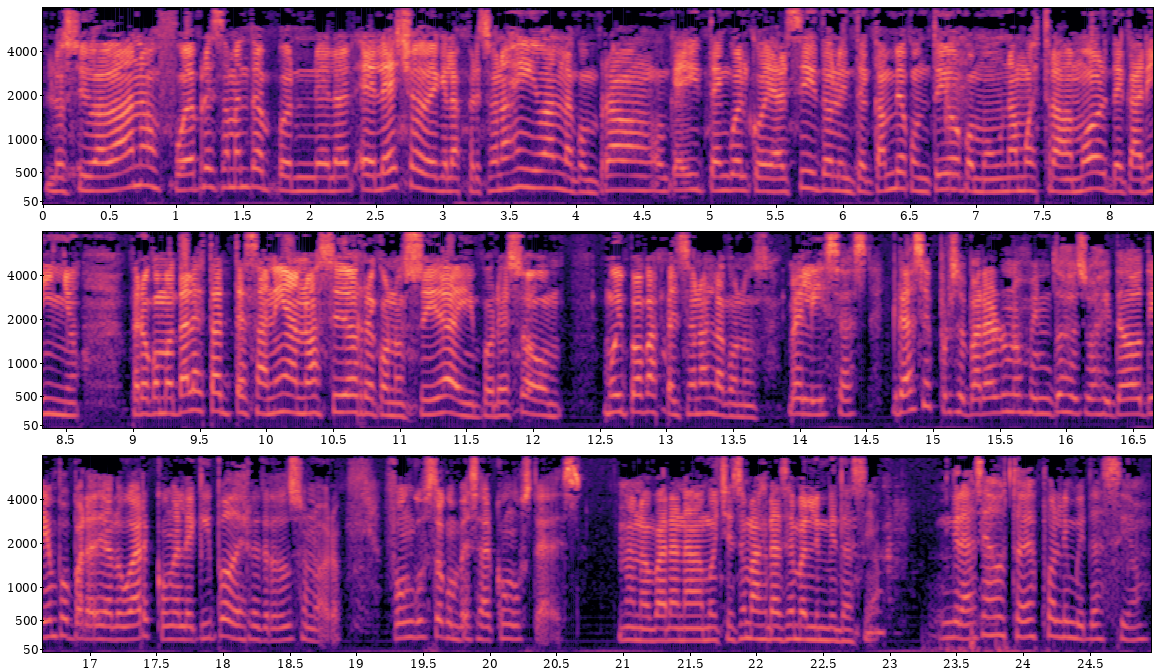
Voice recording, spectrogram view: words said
los ciudadanos fue precisamente por el, hecho de que las personas iban, la compraban, ok, tengo el collarcito, lo intercambio contigo como una muestra de amor, de cariño, pero como tal esta artesanía no ha sido reconocida y por eso muy pocas personas la conocen. Melisas, gracias por separar unos minutos de su agitado tiempo para dialogar con el equipo de Retrato Sonoro. Fue un gusto conversar con ustedes. No, no, para nada. Muchísimas gracias por la invitación. Gracias a ustedes por la invitación.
